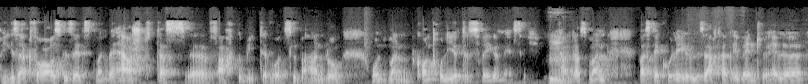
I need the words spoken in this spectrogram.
Wie gesagt, vorausgesetzt, man beherrscht das äh, Fachgebiet der Wurzelbehandlung und man kontrolliert es regelmäßig. Mhm. Ja, dass man, was der Kollege gesagt hat, eventuelle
